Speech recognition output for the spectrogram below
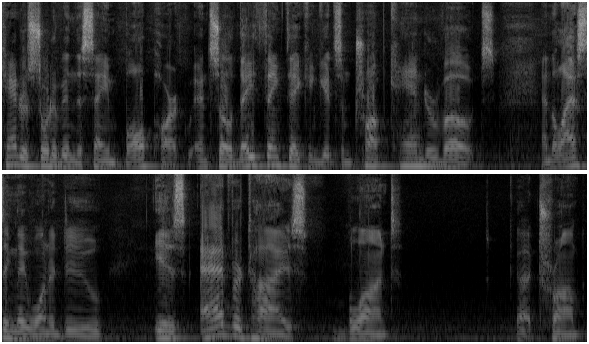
Kander's sort of in the same ballpark, and so they think they can get some Trump Kander votes. And the last thing they want to do is advertise Blunt uh, Trump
